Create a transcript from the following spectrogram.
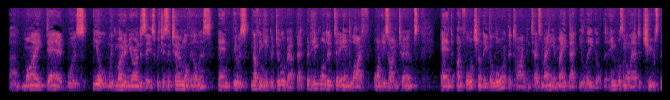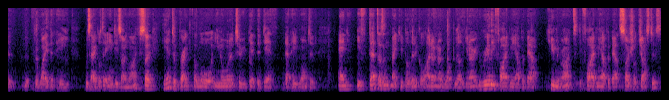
um, my dad was ill with motor neuron disease, which is a terminal illness, and there was nothing he could do about that. But he wanted to end life on his own terms. And unfortunately, the law at the time in Tasmania made that illegal, that he wasn't allowed to choose the, the, the way that he was able to end his own life. So he had to break the law in order to get the death that he wanted. And if that doesn't make you political, I don't know what will. You know, it really fired me up about human rights, it fired me up about social justice,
